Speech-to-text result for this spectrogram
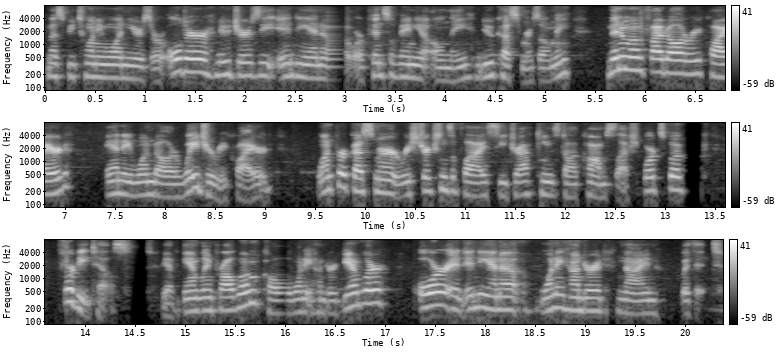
Must be 21 years or older, New Jersey, Indiana, or Pennsylvania only, new customers only. Minimum $5 required and a $1 wager required. One per customer. Restrictions apply. See DraftKings.com slash sportsbook for details. If you have a gambling problem, call 1-800-GAMBLER or in Indiana, 1-800-9-WITH-IT.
